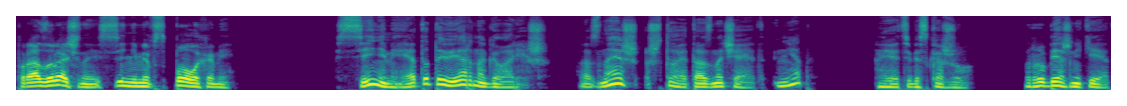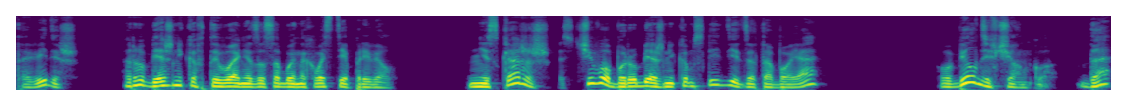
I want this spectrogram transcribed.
Прозрачные, с синими всполохами. С синими это ты верно говоришь. А знаешь, что это означает, нет? Я тебе скажу. Рубежники это, видишь? Рубежников ты, Ваня, за собой на хвосте привел. Не скажешь, с чего бы рубежникам следить за тобой, а? Убил девчонку, да?»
